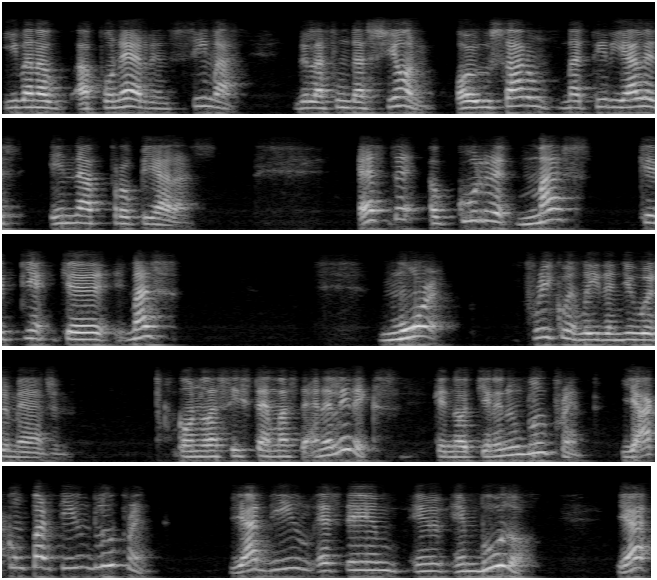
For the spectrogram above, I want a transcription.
iban a, a, poner encima de la fundación o usaron materiales inapropiadas. Este ocurre más que, más more frequently than you would imagine con los sistemas de analytics que no tienen un blueprint. Ya compartí un blueprint. Ya di este em, em, embudo. Ya,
